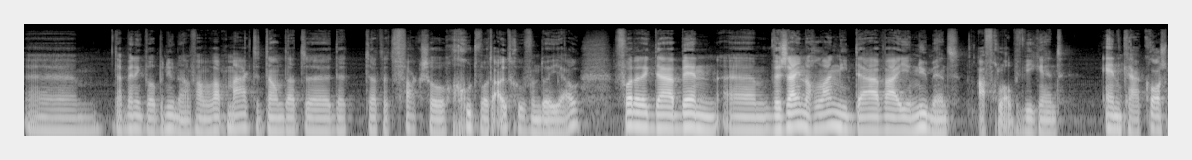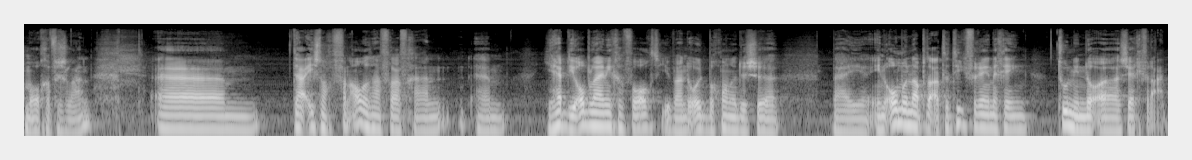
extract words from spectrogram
ehm, daar ben ik wel benieuwd naar. Van wat maakt het dan dat, eh, dat, dat het vak zo goed wordt uitgeoefend door jou? Voordat ik daar ben, ehm, we zijn nog lang niet daar waar je nu bent. Afgelopen weekend NK Cross mogen verslaan. Ehm, daar is nog van alles aan vooraf gegaan. Je hebt die opleiding gevolgd. Je bent ooit begonnen dus eh, bij, eh, in Ommen op de atletiekvereniging. Toen in de, zeg je van, ah,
